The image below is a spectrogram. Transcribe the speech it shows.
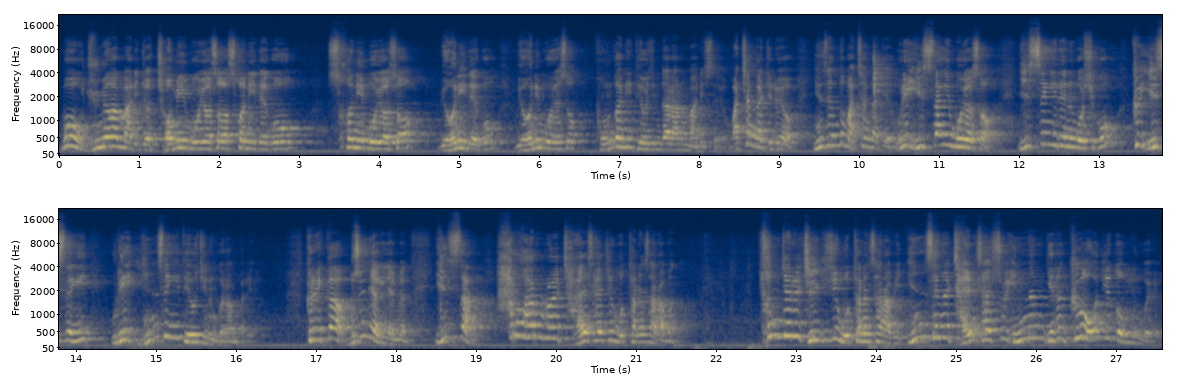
뭐 유명한 말이죠. 점이 모여서 선이 되고 선이 모여서 면이 되고 면이 모여서 공간이 되어진다라는 말이 있어요. 마찬가지로요. 인생도 마찬가지예요. 우리의 일상이 모여서 일생이 되는 것이고 그 일생이 우리의 인생이 되어지는 거란 말이에요. 그러니까 무슨 이야기냐면 일상 하루하루를 잘 살지 못하는 사람은 현재를 즐기지 못하는 사람이 인생을 잘 살 수 있는 길은 그 어디에도 없는 거예요.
